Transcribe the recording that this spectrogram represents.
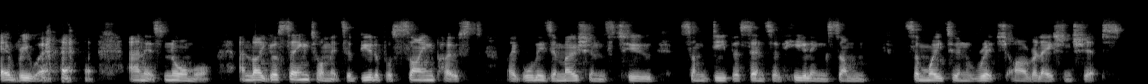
everywhere and it's normal. And like you're saying, Tom, it's a beautiful signpost, like all these emotions to some deeper sense of healing, some some way to enrich our relationships.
